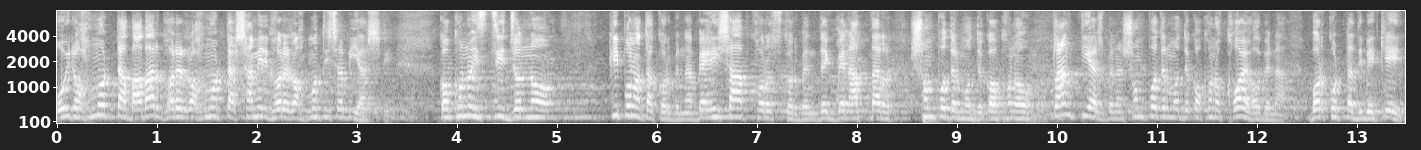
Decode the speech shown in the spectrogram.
ওই রহমতটা বাবার ঘরের রহমতটা স্বামীর ঘরে রহমত হিসাবেই আসে। কখনো স্ত্রীর জন্য কৃপণতা করবে না, বেহিসাব খরচ করবেন, দেখবেন আপনার সম্পদের মধ্যে কখনো ক্লান্তি আসবে না, সম্পদের মধ্যে কখনো ক্ষয় হবে না। বরকটটা দিবে কে?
